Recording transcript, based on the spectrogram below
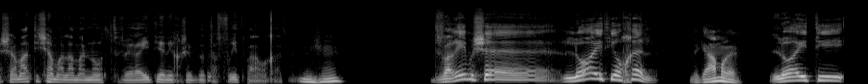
שמעתי שם על המנות, וראיתי, אני חושב, את התפריט פעם אחת. מהמם. דברים שלא הייתי אוכל. לגמרי. לא הייתי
